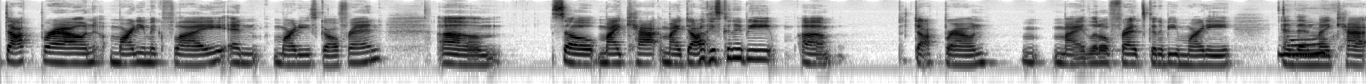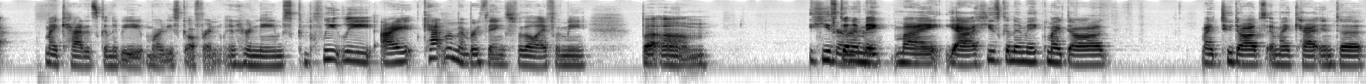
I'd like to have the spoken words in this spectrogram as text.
Doc Brown, Marty McFly, and Marty's girlfriend. Um, so my cat, my dog is gonna be um, Doc Brown. M- my little Fred's gonna be Marty, and then my cat, my cat is gonna be Marty's girlfriend, and her name's completely. I can't remember things for the life of me, but um, he's gonna make my yeah, he's gonna make my dog, my two dogs and my cat into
